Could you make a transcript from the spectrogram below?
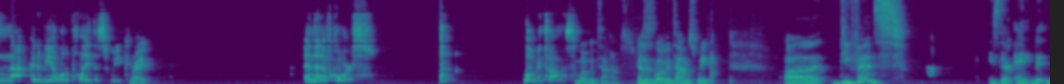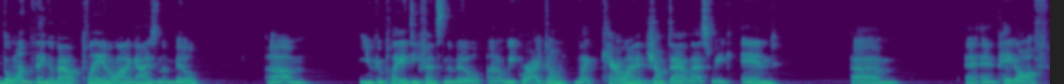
not going to be able to play this week. Right. And then, of course, Logan Thomas. Logan Thomas because it's Logan Thomas week. Uh, defense. Is there any the, the one thing about playing a lot of guys in the middle? Um, you can play a defense in the middle on a week where I don't like Carolina jumped out last week and um, and paid off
